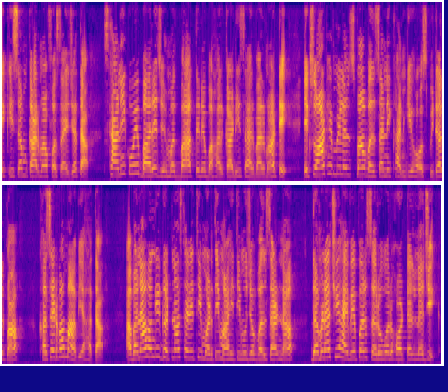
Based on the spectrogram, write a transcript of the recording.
એક ઈસમ કારમાં ફસાઈ જતા. સ્થાનિકોએ ભારે જહેમત બાદ તેને બહાર કાઢી સારવાર માટે એકસો આઠ એમ્બ્યુલન્સમાં વલસાડની ખાનગી હોસ્પિટલમાં ખસેડવામાં આવ્યા હતા. આ બનાવ અંગે ઘટના સ્થળેથી મળતી માહિતી મુજબ વલસાડના દમડાચી હાઈવે પર સરોવર હોટલ નજીક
